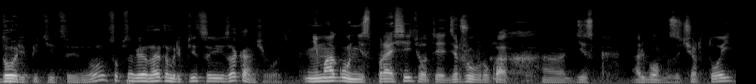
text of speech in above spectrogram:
до репетиции. Ну, собственно говоря, на этом репетиция и заканчивалась. Не могу не спросить, вот я держу в руках э, диск альбом «За чертой»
